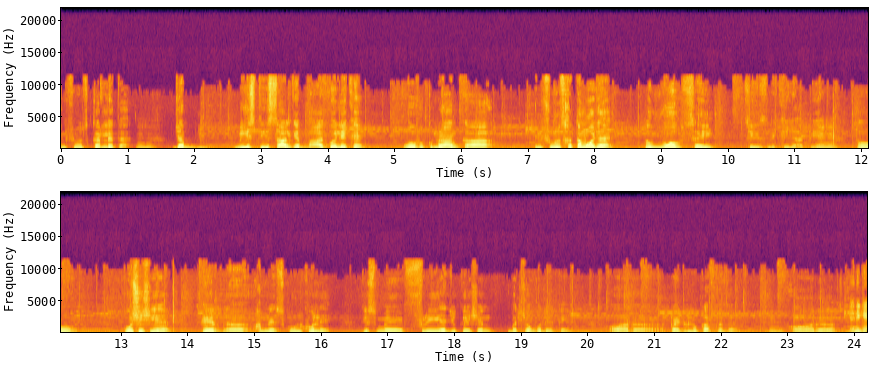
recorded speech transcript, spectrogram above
इन्फ्लुएंस कर लेता है। जब 20-30 साल के बाद कोई लिखे वो हुक्मरान का इन्फ्लुएंस ख़त्म हो जाए तो वो सही चीज़ लिखी जाती है। तो कोशिश ये है फिर अ, हमने स्कूल खोले जिसमें फ्री एजुकेशन बच्चों को देते हैं और try to look after them और यानी कि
